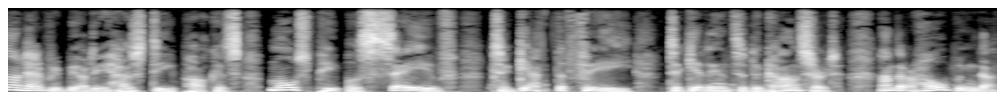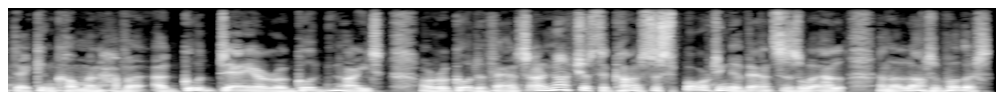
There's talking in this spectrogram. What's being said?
not everybody has deep pockets. Most people save to get the fee to get into the concert, and they're hoping that they can come and have a, a good day or a good night or a good event, or not just the concert, sporting events as well, and a lot of others.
